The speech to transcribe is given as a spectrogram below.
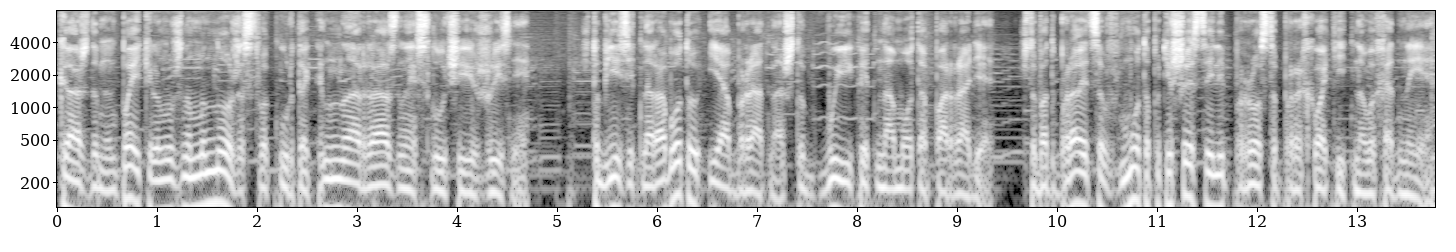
Каждому байкеру нужно множество курток на разные случаи жизни – чтобы ездить на работу и обратно, чтобы выехать на мотопараде, чтобы отправиться в мотопутешествие или просто прохватить на выходные.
